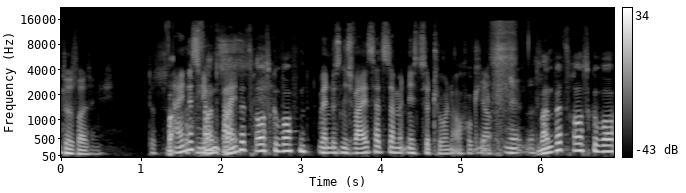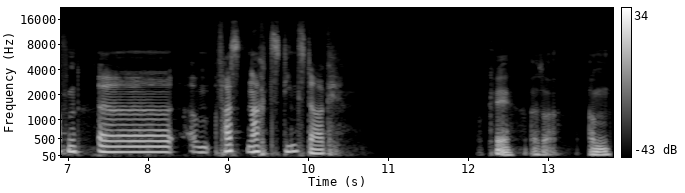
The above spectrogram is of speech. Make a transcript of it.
Das weiß ich nicht. Das Wa- Eines Wann, wann wird's rausgeworfen? Wenn du es nicht weißt, hat es damit nichts zu tun, auch okay. Ja, nee, Wann wird's rausgeworfen? äh, am Fastnachtsdienstag. Okay, also am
